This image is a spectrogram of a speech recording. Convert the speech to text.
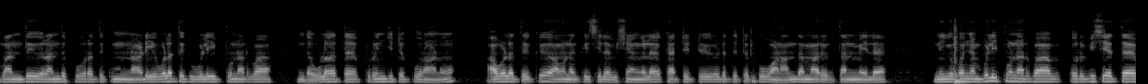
வந்து இறந்து போகிறதுக்கு முன்னாடி எவ்வளோத்துக்கு விழிப்புணர்வாக இந்த உலகத்தை புரிஞ்சிட்டு போகிறானோ அவ்வளோத்துக்கு அவனுக்கு சில விஷயங்களை கட்டிட்டு எடுத்துட்டு போவான். அந்த மாதிரி ஒரு தன்மையில் நீங்கள் கொஞ்சம் விழிப்புணர்வாக ஒரு விஷயத்த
